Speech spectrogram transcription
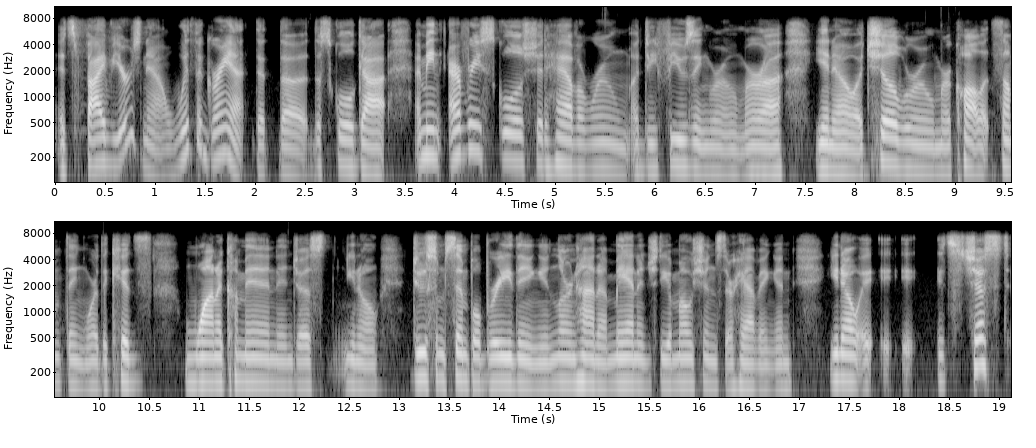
it's five years now with a grant that the the school got. I mean every school should have a room a diffusing room or a you know a chill room or call it something where the kids want to come in and just you know do some simple breathing and learn how to manage the emotions they're having. And you know it, it, it's just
